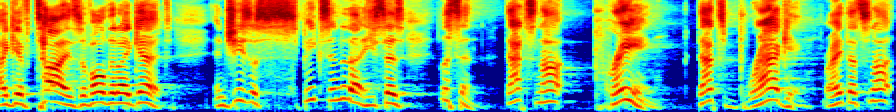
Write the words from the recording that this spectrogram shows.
I give tithes of all that I get. And Jesus speaks into that. He says, Listen, that's not praying, that's bragging right? That's not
